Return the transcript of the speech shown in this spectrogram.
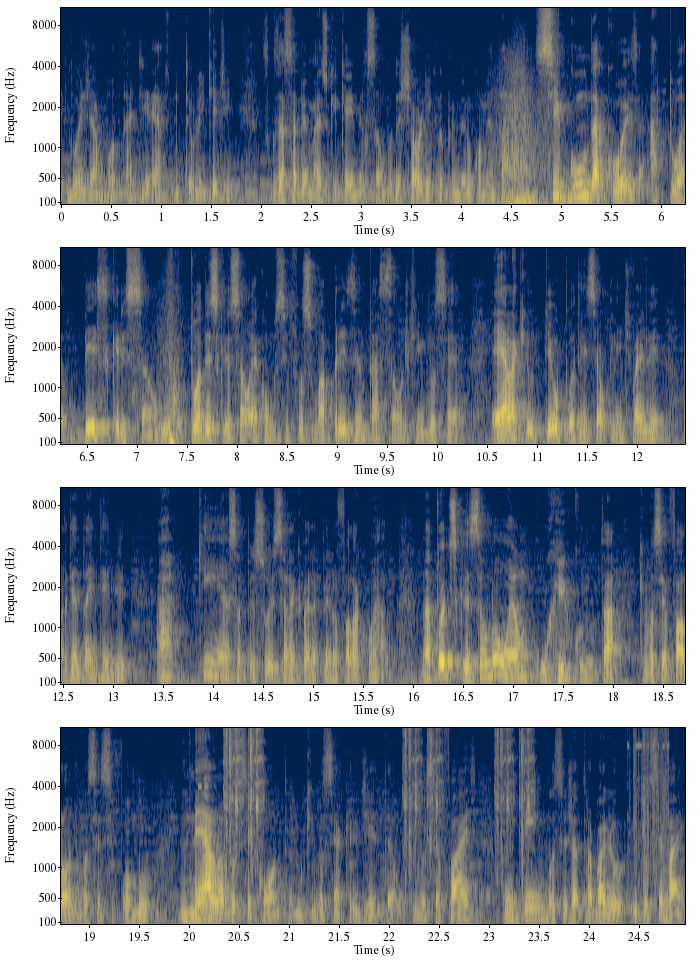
depois já botar direto no teu LinkedIn. Se quiser saber mais o que é imersão, vou deixar o link no primeiro comentário. Segunda coisa, a tua descrição. A tua descrição é como se fosse uma apresentação de quem você é. É ela que o teu potencial cliente vai ler para tentar entender. Ah, quem é essa pessoa e será que vale a pena eu falar com ela? Na tua descrição não é um currículo, tá? Que você fala onde você se formou. Nela você conta no que você acredita, o que você faz, com quem você já trabalhou e você vai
